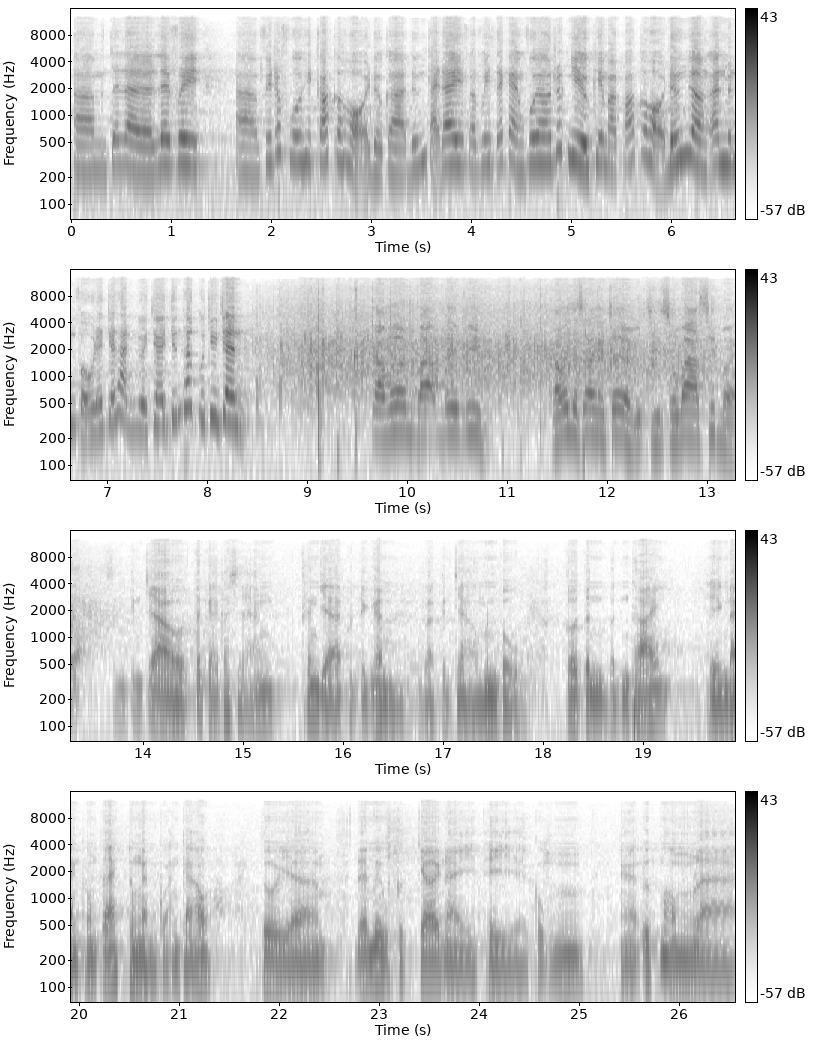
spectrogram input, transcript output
À, mình tên là Lê Vi. À, Vi rất vui khi có cơ hội được à, đứng tại đây và Vi sẽ càng vui hơn rất nhiều khi mà có cơ hội đứng gần anh Minh Vũ để trở thành người chơi chính thức của chương trình. Cảm ơn bạn David. Và bây giờ sẽ là người chơi ở vị trí số 3. Xin mời ạ. Xin kính chào tất cả các sản khán giả của truyền hình và kính chào Minh Vũ. Tôi tên Vĩnh Thái, hiện đang công tác trong ngành quảng cáo. Tôi ờ, đến với cuộc chơi này thì cũng ờ, ước mong là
